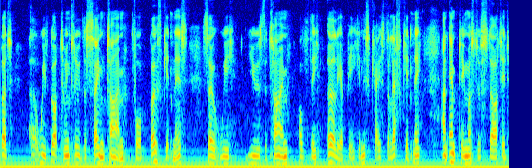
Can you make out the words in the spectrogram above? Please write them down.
But uh, we've got to include the same time for both kidneys so we use the time of the earlier peak, in this case the left kidney, and emptying must have started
